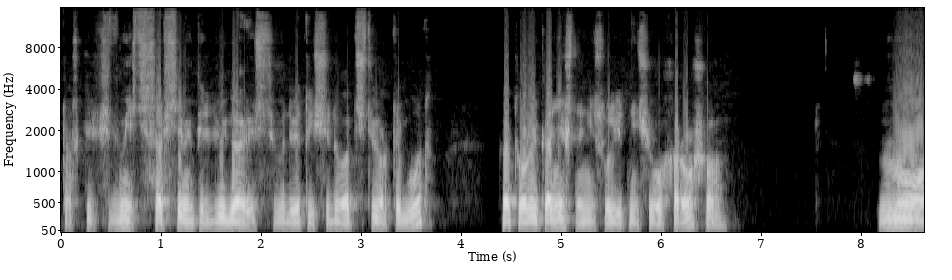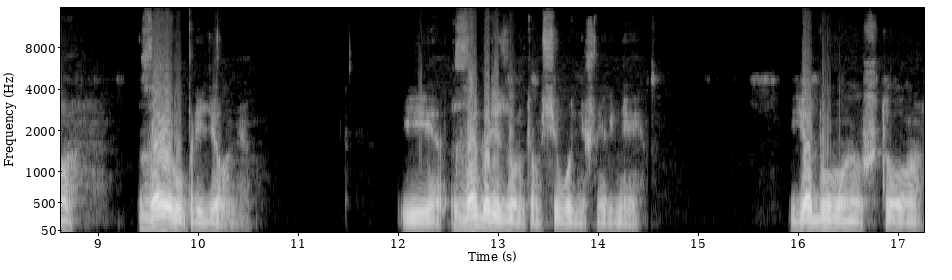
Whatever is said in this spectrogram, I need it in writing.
так сказать, вместе со всеми передвигаюсь в 2024 год, который, конечно, не сулит ничего хорошего, но за его пределами и за горизонтом сегодняшних дней я думаю, что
